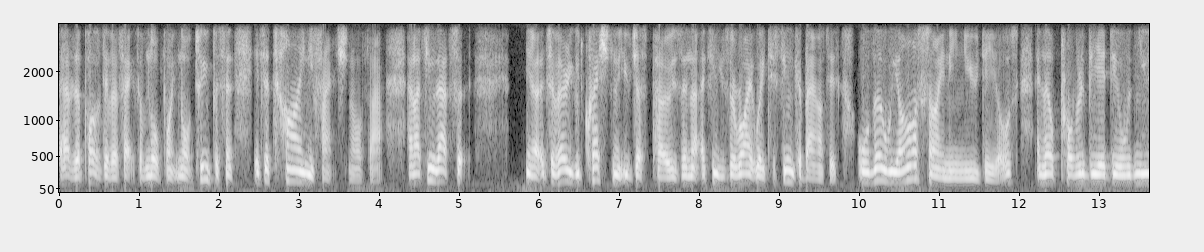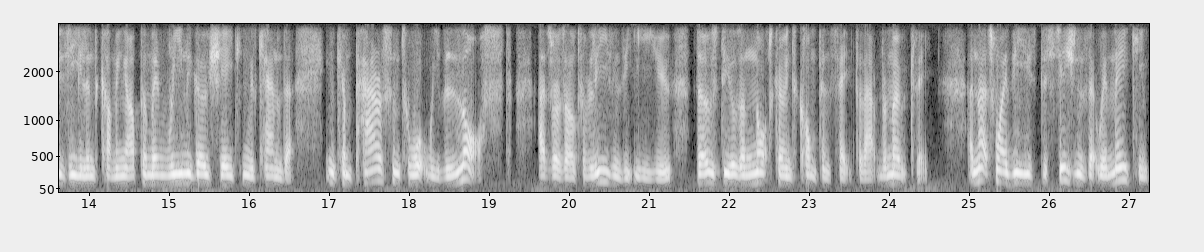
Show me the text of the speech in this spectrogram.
has a positive effect of 0.02%, it's a tiny fraction of that. And I think that's, you know, it's a very good question that you've just posed, and I think it's the right way to think about it. Although we are signing new deals, and there'll probably be a deal with New Zealand coming up, and we're renegotiating with Canada, in comparison to what we've lost as a result of leaving the EU, those deals are not going to compensate for that remotely. And that's why these decisions that we're making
